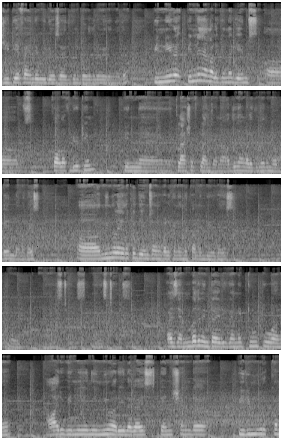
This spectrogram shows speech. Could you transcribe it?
ജി ടി എഫ് ഐന്റെ വീഡിയോസ് ആയിരിക്കും കൂടുതൽ വരുന്നത്. പിന്നീട് പിന്നെ ഞാൻ കളിക്കുന്ന ഗെയിംസ് കോൾ ഓഫ് ഡ്യൂട്ടിയും പിന്നെ ക്ലാഷ് ഓഫ് പ്ലാൻസ് ആണ്. അത് ഞാൻ കളിക്കുന്നത് മൊബൈലിലാണ് ഗൈസ് നിങ്ങൾ ഏതൊക്കെ ഗെയിംസാണ് കളിക്കണമെന്ന് കമന്റ് ചെയ്യൂ ഗൈസ് ഗൈസ് എൺപത് മിനിറ്റ് ആയിരിക്കുകയാണ് ടു ടു ആണ്. ആര് വിൻ ചെയ്യുന്ന ഇനിയും അറിയില്ല ഗൈസ് ടെൻഷന്റെ പിരിമുറുക്കം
